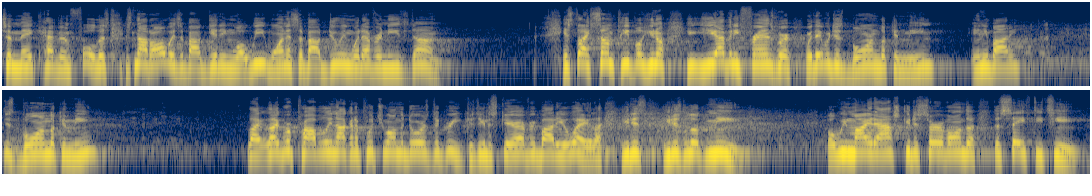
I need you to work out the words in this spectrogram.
to make heaven full. It's, it's not always about getting what we want, it's about doing whatever needs done. It's like some people, you know, you, you have any friends where, where they were just born looking mean? Anybody? Just born looking mean? Like, like we're probably not going to put you on the doors to greet because you're going to scare everybody away. Like you just, you just look mean. But we might ask you to serve on the, the safety team.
